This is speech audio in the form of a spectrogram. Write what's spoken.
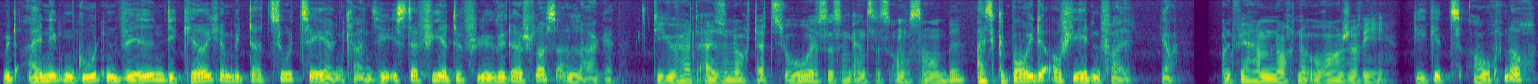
mit einigem guten Willen die Kirche mit dazu zählen kann. Sie ist der vierte Flügel der Schlossanlage. Die gehört also noch dazu? Ist das ein ganzes Ensemble? Als Gebäude auf jeden Fall, ja. Und wir haben noch eine Orangerie. Die gibt es auch noch.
